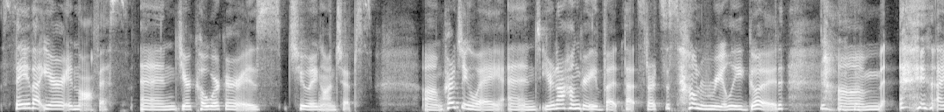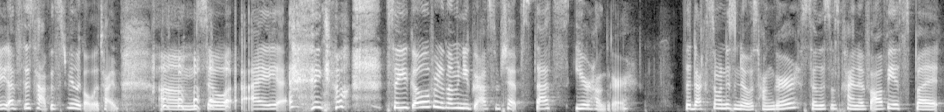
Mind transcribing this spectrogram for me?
say that you're in the office and your coworker is chewing on chips, um, crunching away, and you're not hungry, but that starts to sound really good. Um, I, this happens to me like all the time. Um, so I, I go, so you go over to them and you grab some chips. That's ear hunger. The next one is nose hunger. So this is kind of obvious, but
